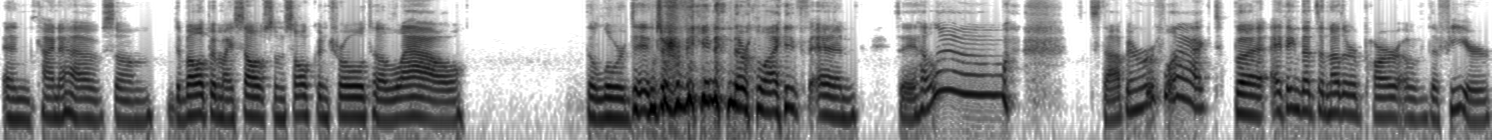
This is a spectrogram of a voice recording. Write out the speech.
And kind of have some develop in myself some self control to allow the Lord to intervene in their life and say hello, stop and reflect. But I think that's another part of the fear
